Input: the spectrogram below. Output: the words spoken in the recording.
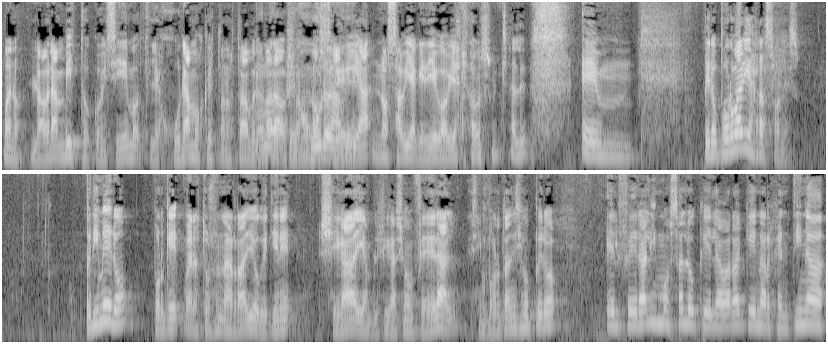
Bueno, lo habrán visto, coincidimos, les juramos que esto no estaba No, no, preparado, te yo no juro que- sabía, no sabía que Diego había estado en Sunchales. Em, pero por varias razones. Primero, porque, bueno, esto es una radio que tiene llegada y amplificación federal, es importantísimo, pero el federalismo es algo que la verdad que en Argentina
